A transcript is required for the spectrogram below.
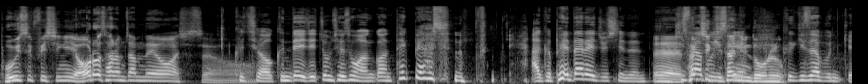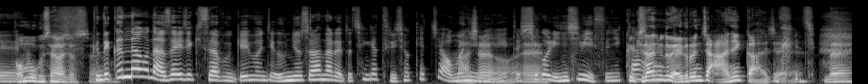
보이스 피싱이 여러 사람 잡네요 하셨어요. 그쵸. 근데 이제 좀 죄송한 건 택배 하시는 분, 아, 그 배달해 주시는 네, 설치 기사분께. 기사님도 오늘 그 기사분께. 너무 고생하셨어요. 근데 끝나고 나서 이제 기사분께 뭐 이제 음료수 하나라도 챙겨 드렸겠죠. 어머님이 맞아요. 또 예. 시골 인심이 있으니까. 그 기사님도 왜 그런지 아니까 이제. 그렇죠. 네.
